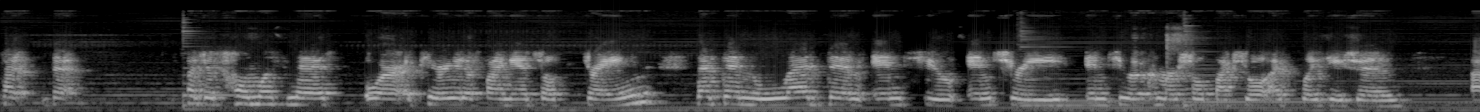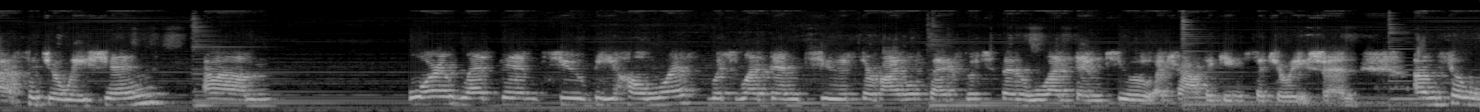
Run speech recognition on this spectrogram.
that, such as homelessness or a period of financial strain that then led them into entry into a commercial sexual exploitation uh, situation. Um, or led them to be homeless, which led them to survival sex, which then led them to a trafficking situation. Um, so,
